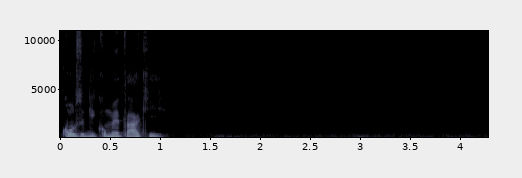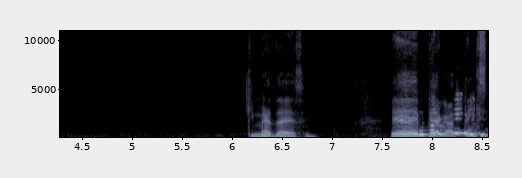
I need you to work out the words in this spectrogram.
conseguir comentar aqui. Que merda é essa, hein? Ei, PH, tem que se...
